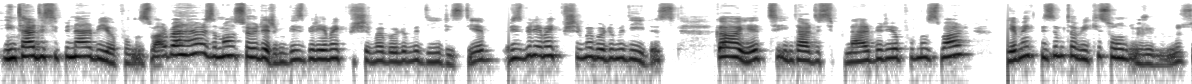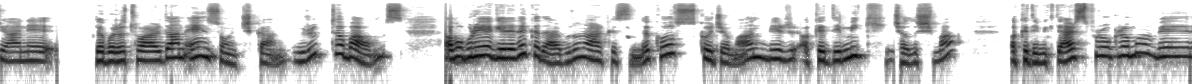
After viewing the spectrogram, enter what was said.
İnterdisipliner bir yapımız var. Ben her zaman söylerim biz bir yemek pişirme bölümü değiliz diye. Biz bir yemek pişirme bölümü değiliz. Gayet interdisipliner bir yapımız var. Yemek bizim tabii ki son ürünümüz. Yani laboratuvardan en son çıkan ürün tabağımız. Ama buraya gelene kadar bunun arkasında koskocaman bir akademik çalışma akademik ders programı ve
